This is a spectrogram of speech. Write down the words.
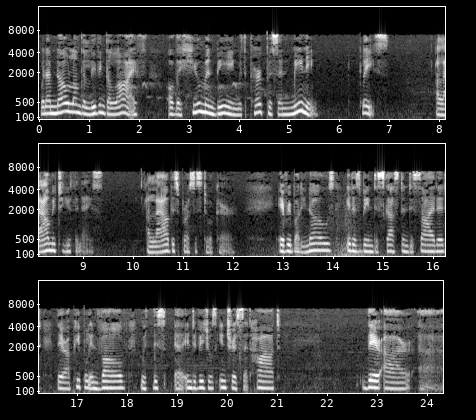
when I'm no longer living the life of a human being with purpose and meaning, please allow me to euthanize. Allow this process to occur. Everybody knows it has been discussed and decided. There are people involved with this uh, individual's interests at heart. There are uh,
